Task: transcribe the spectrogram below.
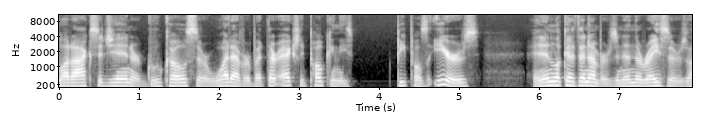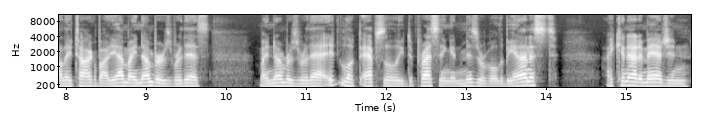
blood oxygen or glucose or whatever, but they're actually poking these people's ears and then looking at the numbers. And then the racers, all they talk about, yeah, my numbers were this, my numbers were that. It looked absolutely depressing and miserable, to be honest. I cannot imagine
